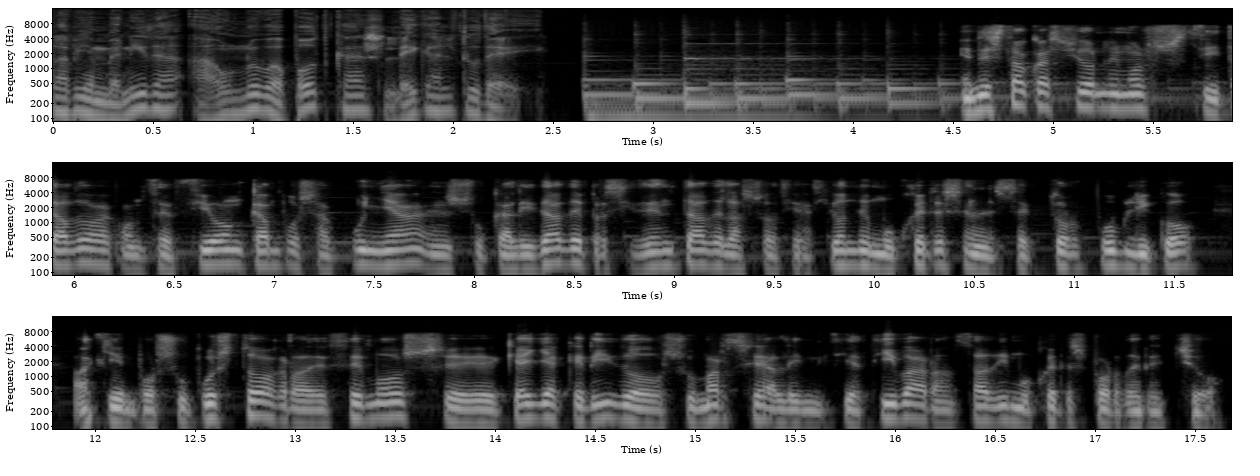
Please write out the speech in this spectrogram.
la bienvenida a un nuevo podcast Legal Today. En esta ocasión hemos citado a Concepción Campos Acuña en su calidad de presidenta de la Asociación de Mujeres en el Sector Público, a quien por supuesto agradecemos eh, que haya querido sumarse a la iniciativa Aranzadi Mujeres por Derecho.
